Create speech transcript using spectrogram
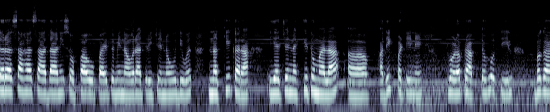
तर असा हा साधा आणि सोपा उपाय तुम्ही नवरात्रीचे नऊ दिवस नक्की करा. याचे नक्की तुम्हाला अधिक पटीने फळं प्राप्त होतील. बघा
